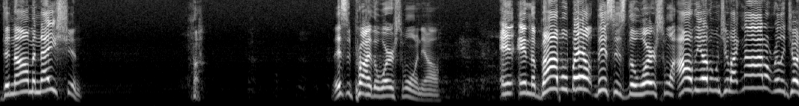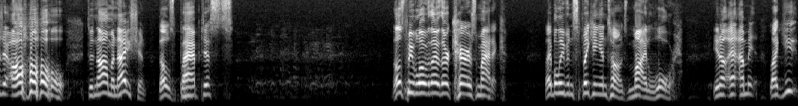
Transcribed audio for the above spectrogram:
Denomination. This is probably the worst one, y'all. In, in, the Bible Belt, this is the worst one. All the other ones, you're like, no, I don't really judge it. Oh, denomination. Those Baptists. Those people over there, they're charismatic. They believe in speaking in tongues. My Lord. You know, I mean, like you,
